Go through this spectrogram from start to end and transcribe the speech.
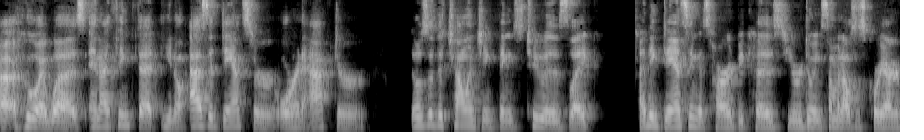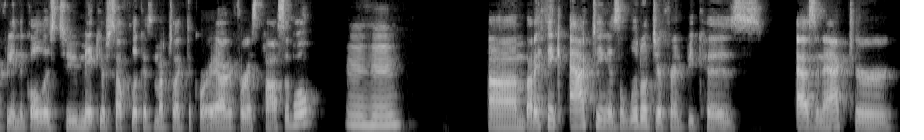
uh, who I was, and I think that you know, as a dancer or an actor, those are the challenging things too. Is like I think dancing is hard because you're doing someone else's choreography, and the goal is to make yourself look as much like the choreographer as possible. hmm Um, but I think acting is a little different because as an actor,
